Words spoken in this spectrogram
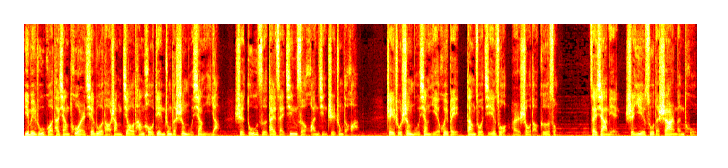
因为如果他像托尔切洛岛上教堂后殿中的圣母像一样，是独自待在金色环境之中的话，这处圣母像也会被当作杰作而受到歌颂。在下面是耶稣的十二门徒。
